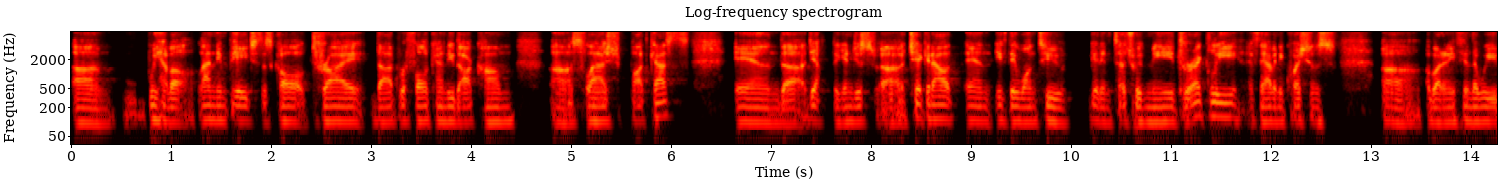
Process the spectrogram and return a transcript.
um, we have a landing page that's called try.referralcandy.com uh, slash podcasts. And uh, yeah, they can just uh, check it out. And if they want to get in touch with me directly if they have any questions uh, about anything that we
